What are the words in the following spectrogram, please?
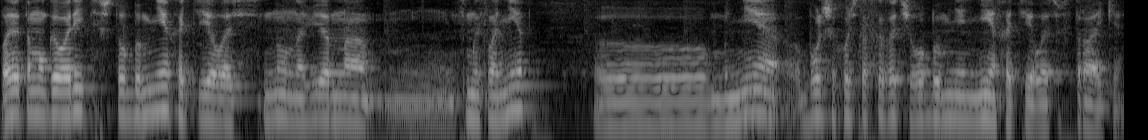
Поэтому говорить, чтобы мне хотелось, ну, наверное, смысла нет, мне больше хочется сказать, чего бы мне не хотелось в страйке.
